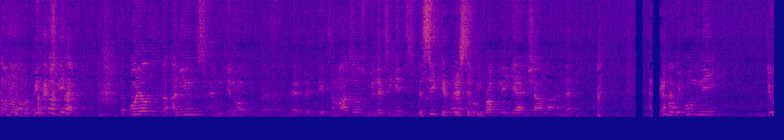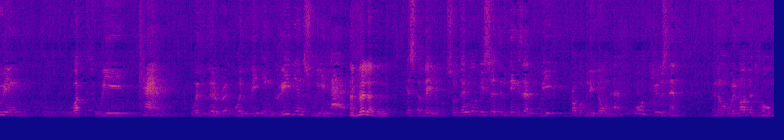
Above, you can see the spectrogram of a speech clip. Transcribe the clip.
No, no, no. We actually have the oil, the onions, and you know, the, the, the tomatoes. We're letting it The secret uh, recipe. cook properly, yeah, inshallah. And then, and remember, we're only doing what we can with the with the ingredients we have. Available. Yes, available. So there will be certain things that we probably don't have. We won't use them. You know, we're not at home,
